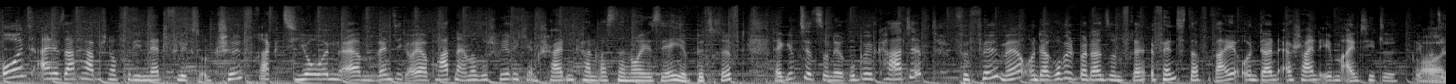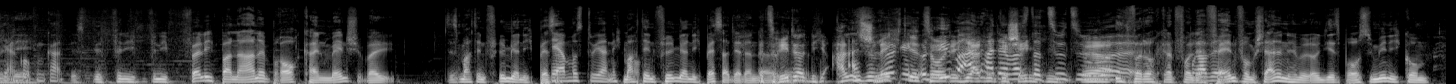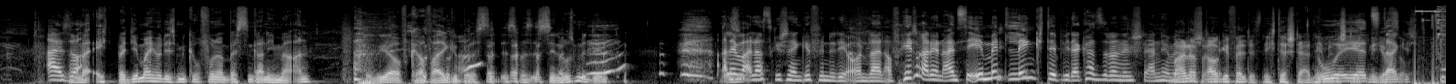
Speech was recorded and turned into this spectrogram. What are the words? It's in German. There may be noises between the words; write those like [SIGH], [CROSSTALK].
Und eine Sache habe ich noch für die Netflix- und Chill-Fraktion. Ähm, wenn sich euer Partner immer so schwierig entscheiden kann, was eine neue Serie betrifft, da gibt es jetzt so eine Rubbelkarte für Filme und da rubbelt man dann so ein Fenster frei und dann erscheint eben ein Titel, den man Oh, sich nee. angucken kann. Das, das finde ich, find ich völlig Banane, braucht kein Mensch, weil das macht den Film ja nicht besser. Der musst du ja nicht macht den Film ja nicht besser, der dann Jetzt da. red halt nicht alles Also schlecht wirklich, jetzt und heute hier an hat den er was Geschenken. dazu zu- ja. Ich war doch gerade voll der. Fan vom Sternenhimmel und jetzt brauchst du mir nicht kommen. Also, mal, echt, bei dir mache ich heute das Mikrofon am besten gar nicht mehr an. So wie er auf Krawall gebürstet ist. Was ist denn los mit dem? [LAUGHS] alle also- Weihnachtsgeschenke findet ihr online auf hitradio1.de mit Link, Dippi. Da kannst du dann den Sternenhimmel Meiner bestellen. Frau gefällt es nicht, der Sternhimmel Ruhe steht jetzt, nicht danke. auf so.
